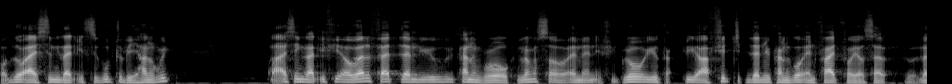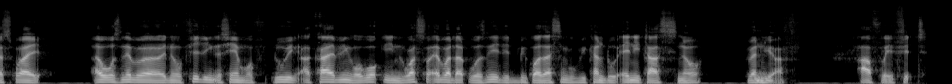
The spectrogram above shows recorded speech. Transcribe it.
although I think that it's good to be hungry. I think that if you are well fed, then you can grow, you know. So, and then if you grow, you you are fit, then you can go and fight for yourself. So that's why I was never, you know, feeling the shame of doing archiving or working whatsoever that was needed because I think we can do any task, you know, when you are halfway fit.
